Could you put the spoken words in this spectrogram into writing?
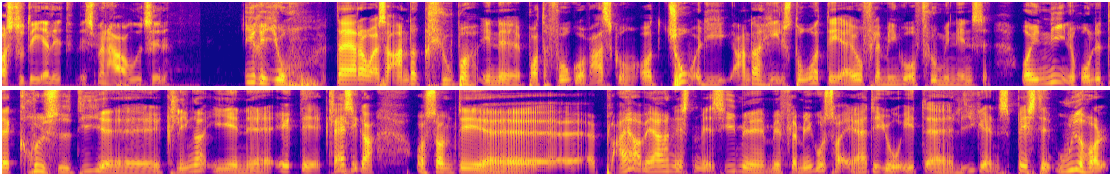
at studere lidt, hvis man har ud til det. I Rio, der er der jo altså andre klubber end øh, Botafogo og Vasco, og to af de andre helt store, det er jo Flamengo og Fluminense. Og i 9. runde, der krydsede de øh, klinger i en øh, ægte klassiker, og som det øh, plejer at være, næsten vil jeg sige, med, med Flamengo, så er det jo et af ligaens bedste udehold.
